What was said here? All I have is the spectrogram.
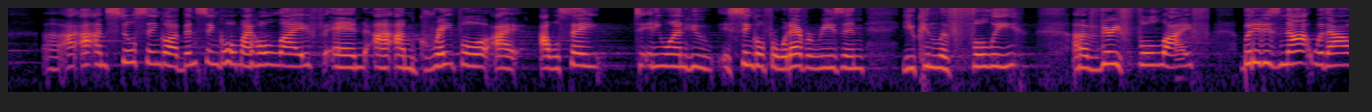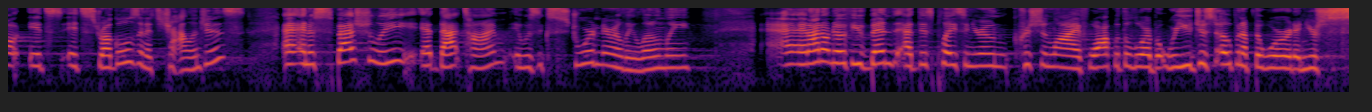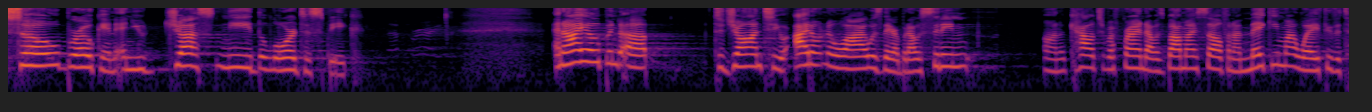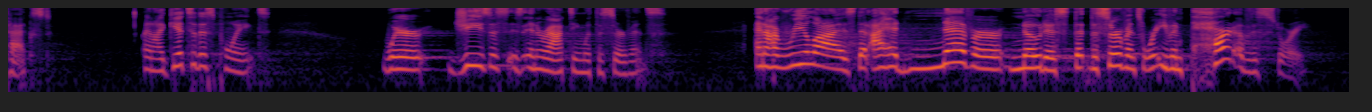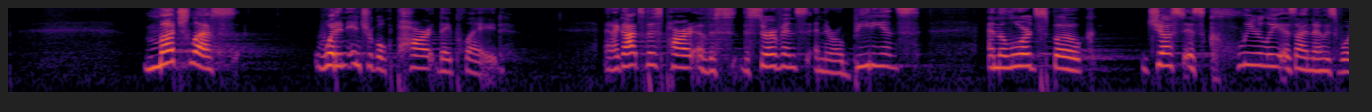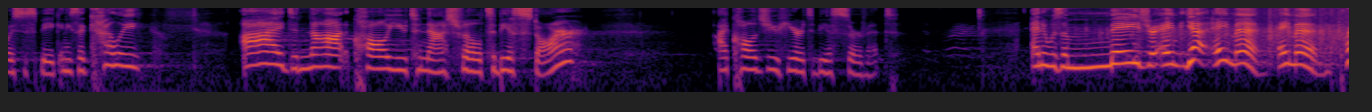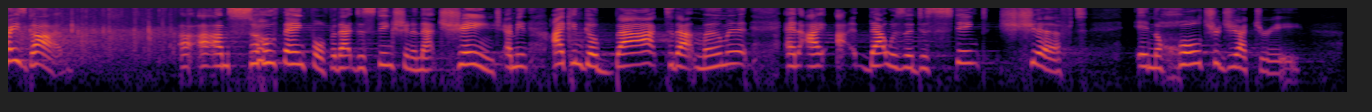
uh, I, am still single. I've been single my whole life, and I, I'm grateful. I, I will say to anyone who is single for whatever reason, you can live fully, a very full life, but it is not without its, its struggles and its challenges. And especially at that time, it was extraordinarily lonely. And I don't know if you've been at this place in your own Christian life, walk with the Lord, but where you just open up the word and you're so broken and you just need the Lord to speak. And I opened up to John 2. I don't know why I was there, but I was sitting on a couch of a friend. I was by myself and I'm making my way through the text. And I get to this point where Jesus is interacting with the servants. And I realized that I had never noticed that the servants were even part of this story, much less what an integral part they played. And I got to this part of the, the servants and their obedience, and the Lord spoke just as clearly as I know his voice to speak. And he said, Kelly, I did not call you to Nashville to be a star. I called you here to be a servant. And it was a major, amen. yeah, amen, amen. Praise God. I, am so thankful for that distinction and that change. I mean, I can go back to that moment, and I, I that was a distinct shift in the whole trajectory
